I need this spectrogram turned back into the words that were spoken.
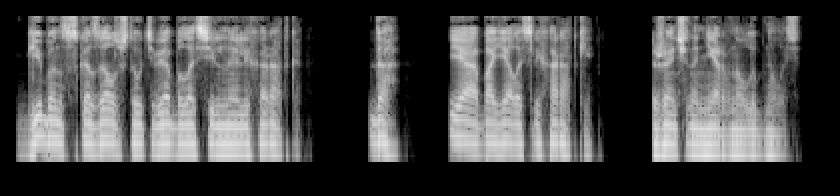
Гиббонс сказал, что у тебя была сильная лихорадка. «Да, я боялась лихорадки». Женщина нервно улыбнулась.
